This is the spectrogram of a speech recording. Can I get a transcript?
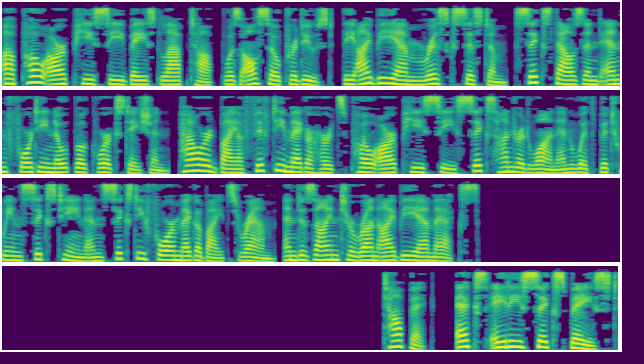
A PowerPC-based laptop was also produced, the IBM RISC System, 6000N40 notebook workstation, powered by a 50 MHz PowerPC 601 and with between 16 and 64 MB RAM, and designed to run IBM X. x86 based.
